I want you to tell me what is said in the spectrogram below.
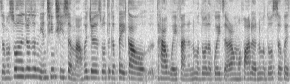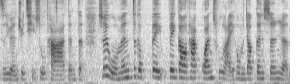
怎么说呢？就是年轻气盛嘛，会觉得说这个被告他违反了那么多的规则，让我们花了那么多社会资源去起诉他，等等。所以，我们这个被被告他关出来以后，我们叫更生人。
